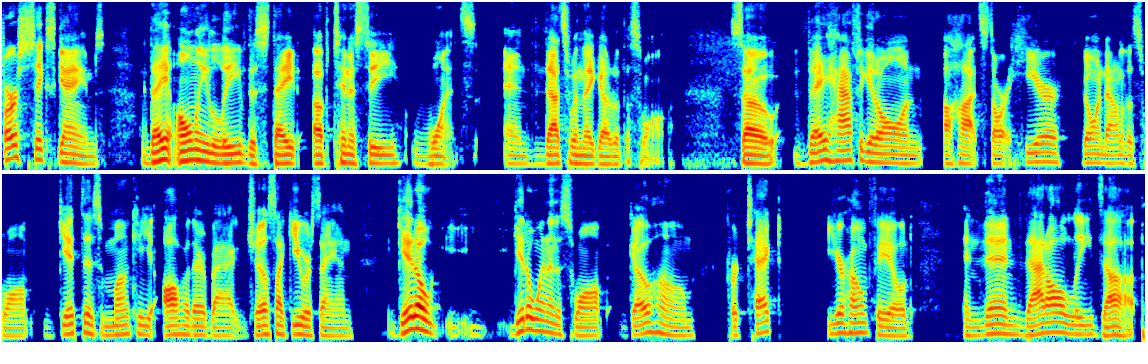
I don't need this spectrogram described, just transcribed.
first 6 games, they only leave the state of Tennessee once and that's when they go to the swamp. So they have to get on a hot start here, going down to the swamp, get this monkey off of their back, just like you were saying. Get a get a win in the swamp, go home, protect your home field, and then that all leads up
